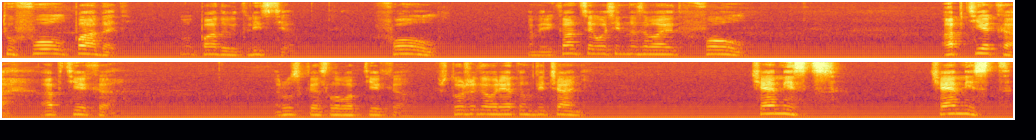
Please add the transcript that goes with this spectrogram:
to fall, падать. Ну, падают листья. Fall. Американцы осень называют fall. Аптека аптека. Русское слово аптека. Что же говорят англичане? Chemists. Chemist.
